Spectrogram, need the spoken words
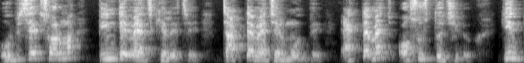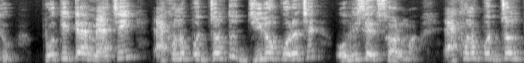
অভিষেক শর্মা তিনটে ম্যাচ খেলেছে, চারটা ম্যাচের মধ্যে। একটা ম্যাচ অসুস্থ ছিল। কিন্তু প্রতিটা ম্যাচেই এখনও পর্যন্ত জিরো করেছে অভিষেক শর্মা। এখনও পর্যন্ত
